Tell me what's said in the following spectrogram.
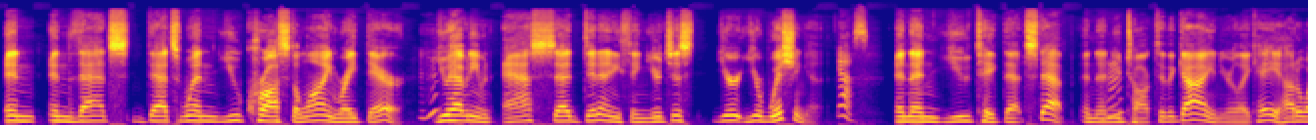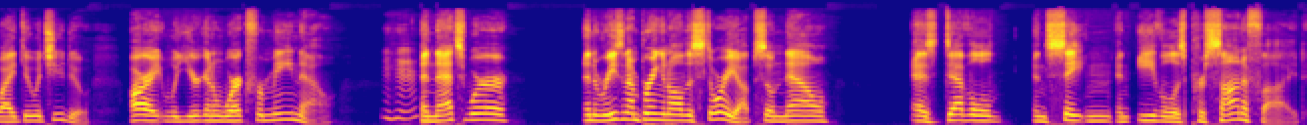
and and that's that's when you cross the line right there. Mhm. You haven't even asked, said, did anything. You're just you're you're wishing it Yes. and then you take that step and then Mm-hmm. you talk to the guy and you're like hey how do i do what you do all right well you're going to work for me now Mm-hmm. and that's where and the reason i'm bringing all this story up so now as devil and satan and evil is personified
